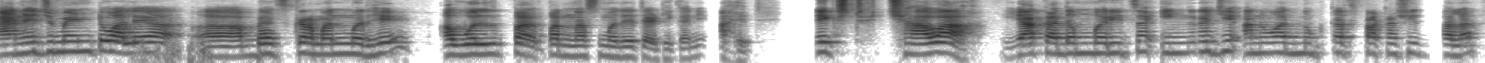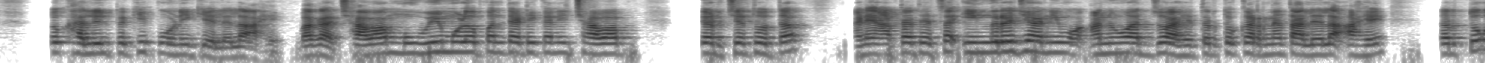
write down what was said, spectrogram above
मॅनेजमेंटवाल्या अभ्यासक्रमांमध्ये अव्वल पन्नासमध्ये त्या ठिकाणी आहेत. नेक्स्ट छावा. या कादंबरीचा इंग्रजी अनुवाद नुकताच प्रकाशित झाला. तो खालीलपैकी कोणी केलेला आहे. बघा छावा मुव्हीमुळं पण त्या ठिकाणी छावा चर्चेत होता. आणि आता त्याचा इंग्रजी आणि अनुवाद जो आहे तर तो करण्यात आलेला आहे. तर तो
